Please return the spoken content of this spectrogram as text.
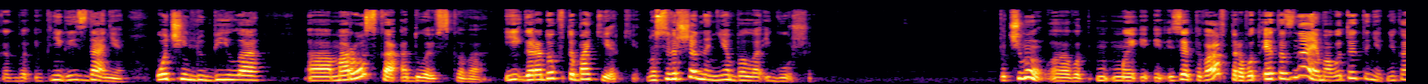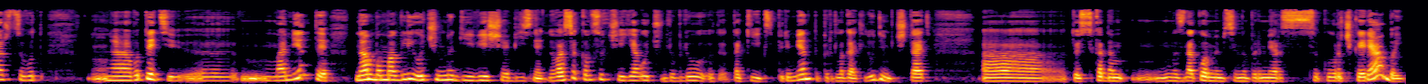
как бы, книгоиздание очень любила а, Морозко Адоевского и «Городок в табакерке», но совершенно не было и Гоши. почему вот мы из этого автора вот это знаем, а вот это нет. Мне кажется, вот вот эти моменты нам помогли очень многие вещи объяснять. Но, во всяком случае, я очень люблю такие эксперименты, предлагать людям читать. То есть, когда мы знакомимся, например, с курочкой рябой,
